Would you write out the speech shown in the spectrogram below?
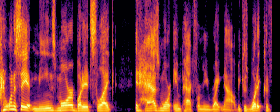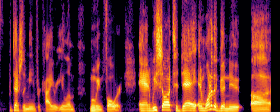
I don't want to say it means more, but it's like it has more impact for me right now because what it could potentially mean for Kaiir Elam moving forward. And we saw today. And one of the good new uh,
